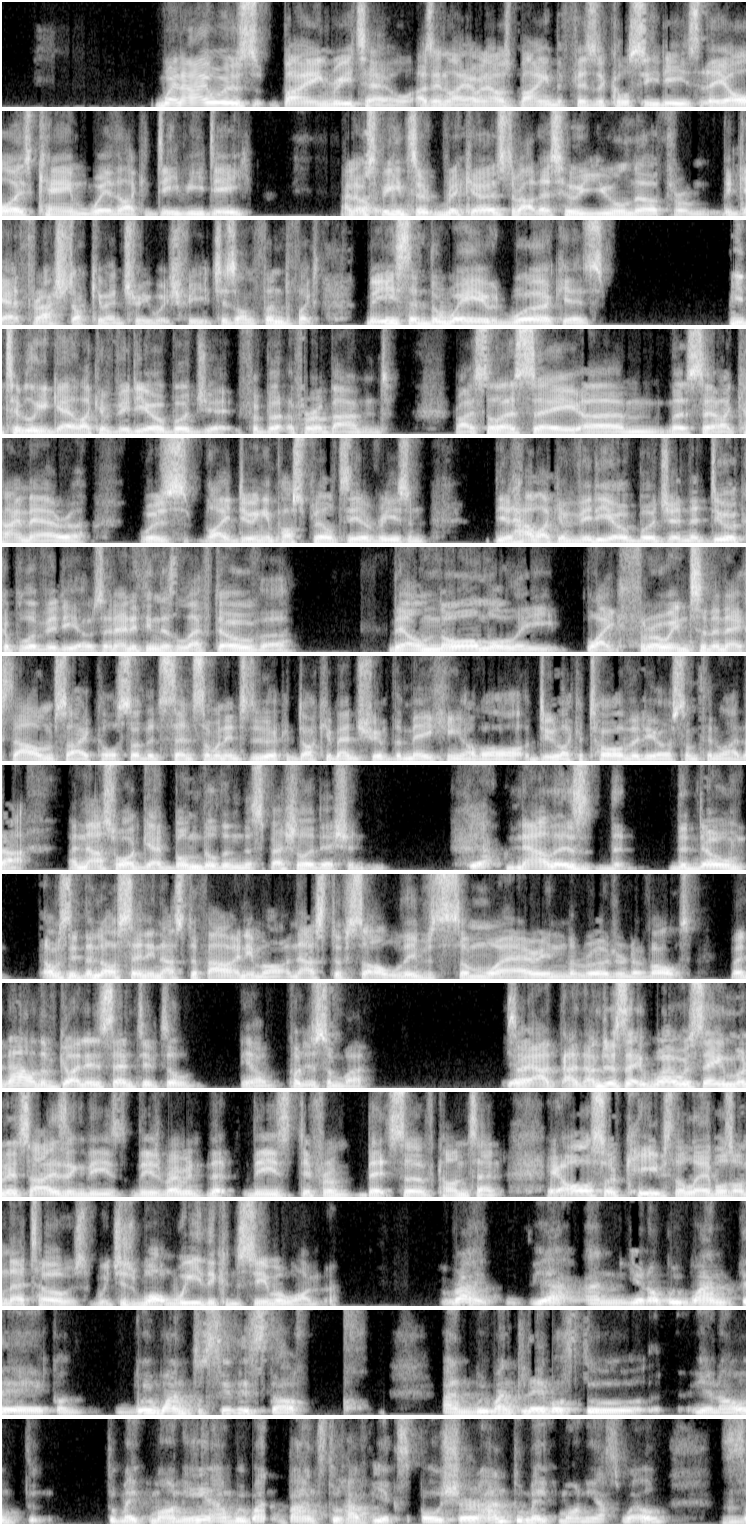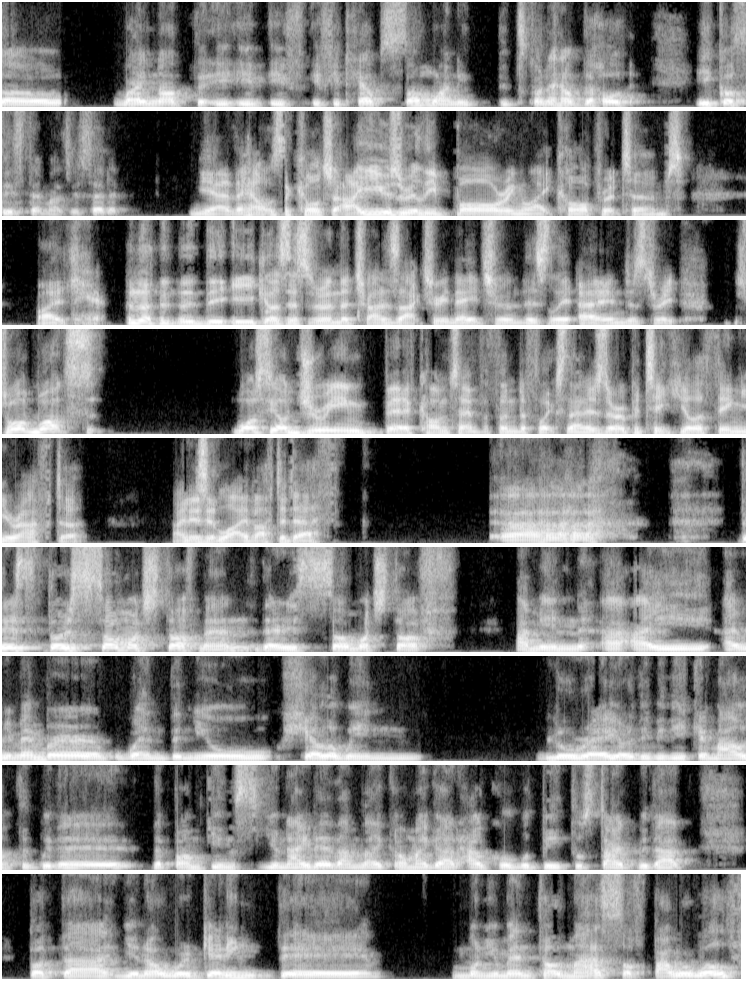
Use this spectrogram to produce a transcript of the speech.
when I was buying retail, as in like when I was buying the physical CDs, they always came with like a DVD. And I was speaking to Rick Ernst about this, who you'll know from the Get Thrash documentary, which features on Thunderflix. But he said the way it would work is you typically get like a video budget for for a band, right? So let's say um, let's say like Chimaira was like doing Impossibility of Reason, you'd have like a video budget and they'd do a couple of videos, and anything that's left over, they'll normally like throw into the next album cycle. So they'd send someone in to do like a documentary of the making of, or do like a tour video or something like that. And that's what would get bundled in the special edition. Yeah. Now there's the, the don't obviously they're not sending that stuff out anymore, and that stuff sort of lives somewhere in the Roadrunner vaults. But now they've got an incentive to you know put it somewhere. So I, am just saying, where we're saying monetizing these these revenue these different bits of content, it also keeps the labels on their toes, which is what we the consumer want. Right. Yeah, and you know we want the we want to see this stuff, and we want labels to you know to, to make money, and we want bands to have the exposure and to make money as well. Hmm. So why not? If if if it helps someone, it, it's going to help the whole ecosystem, as you said it. Yeah, the helps the culture. I use really boring like corporate terms, like the, the, the ecosystem and the transactory nature of this uh, industry. So what, what's what's your dream bit of content for Thunderflix? Then is there a particular thing you're after, and is it live after death? Uh, there's there's so much stuff, man. There is so much stuff. I mean, I I remember when the new Helloween Blu-ray or DVD came out with the the Pumpkins United, I'm like, oh my god, how cool would be to start with that? But uh, you know, we're getting the monumental mass of Powerwolf,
